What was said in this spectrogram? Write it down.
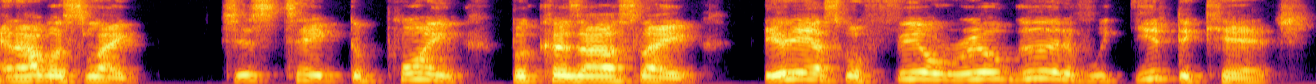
and I was like, just take the point because I was like, it's gonna feel real good if we get the catch,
